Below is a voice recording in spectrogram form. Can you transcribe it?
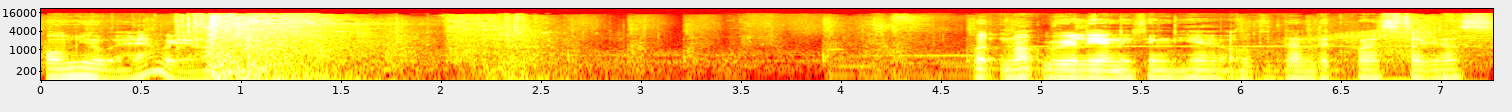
Whole new area. But not really anything here other than the quest, I guess.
